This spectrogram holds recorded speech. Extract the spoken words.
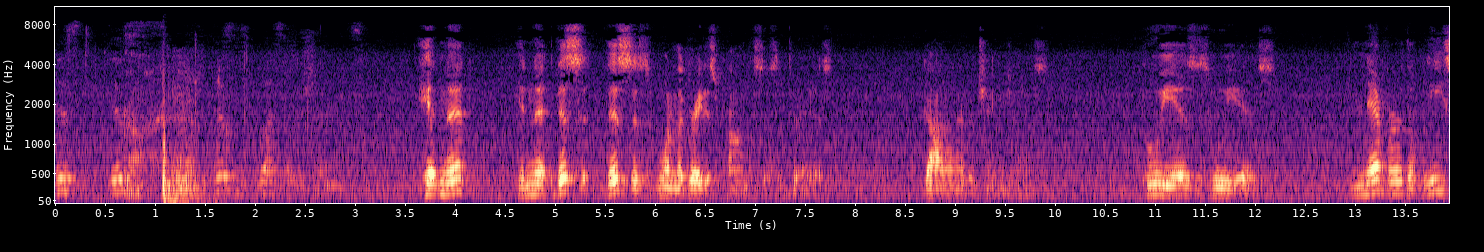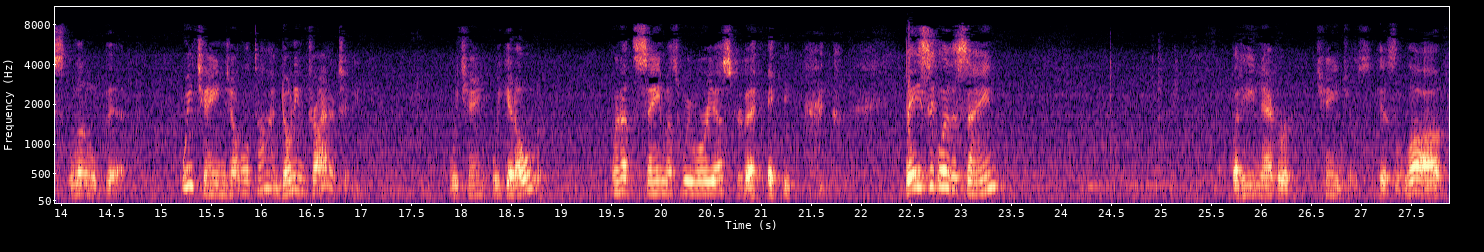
this this this is blessed assurance. Isn't it? Isn't it? This this is one of the greatest promises that there is. God will never change us. Who He is is who He is. Never the least little bit. We change all the time. Don't even try to change. We change. We get older. We're not the same as we were yesterday. Basically the same. But he never changes. His love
